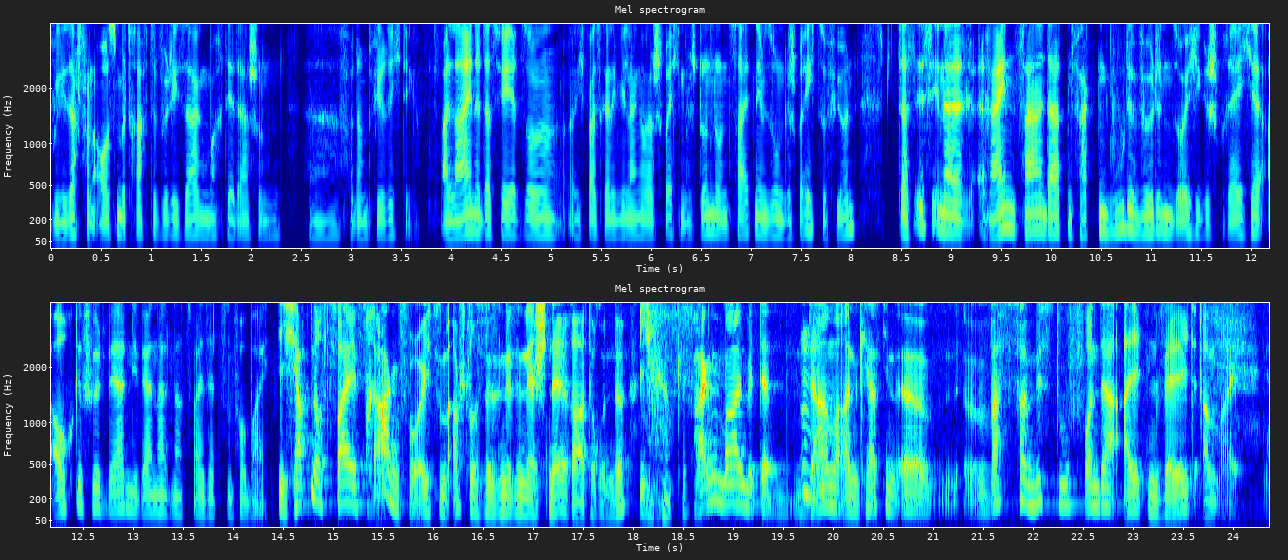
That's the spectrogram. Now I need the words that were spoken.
wie gesagt, von außen betrachtet würde ich sagen, macht ihr da schon äh, verdammt viel richtig. Alleine, dass wir jetzt so, ich weiß gar nicht, wie lange wir sprechen, eine Stunde und Zeit nehmen, so ein Gespräch zu führen. Das ist in der reinen Zahlen, Daten, Faktenbude, würden solche Gespräche auch geführt werden. Die wären halt nach zwei Sätzen vorbei. Ich habe noch zwei Fragen für euch zum Abschluss. Wir sind jetzt in der Schnellraterunde. Ich okay. fange mal mit der. Dame mhm. an. Kerstin, äh, was vermisst du von der alten Welt am meisten?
